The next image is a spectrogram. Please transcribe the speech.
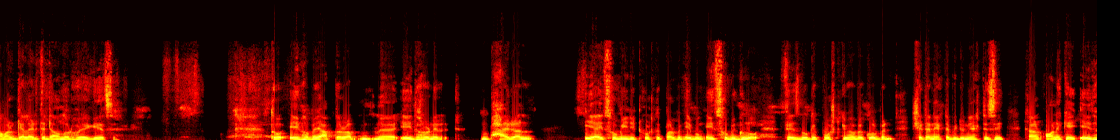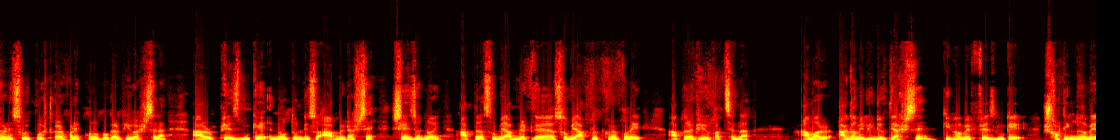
আমার গ্যালারিতে ডাউনলোড হয়ে গিয়েছে। তো এইভাবে আপনারা এই ধরনের ভাইরাল এআই ছবি এডিট করতে পারবেন এবং এই ছবিগুলো ফেসবুকে পোস্ট কীভাবে করবেন সেটা নিয়ে একটা ভিডিও নিয়ে আসতেছি। কারণ অনেকেই এই ধরনের ছবি পোস্ট করার পরে কোনো প্রকার ভিউ আসছে না। আর ফেসবুকে নতুন কিছু আপডেট আসছে, সেই জন্যই আপনারা ছবি আপডেট ছবি আপলোড করার পরে আপনারা ভিউ পাচ্ছেন না। আমার আগামী ভিডিওতে আসছে কীভাবে ফেসবুকে সঠিকভাবে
